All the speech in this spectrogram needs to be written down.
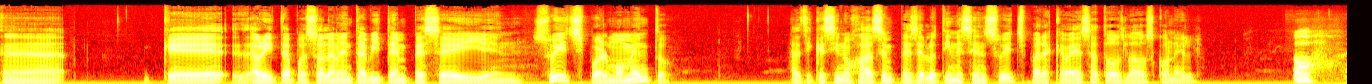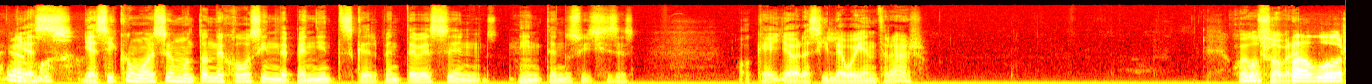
Eh, que ahorita pues solamente habita en PC y en Switch por el momento. Así que si no juegas en PC lo tienes en Switch para que vayas a todos lados con él. Oh, Y, así como es un montón de juegos independientes que de repente ves en Nintendo Switch y dices, ok, y ahora sí le voy a entrar. Por favor.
